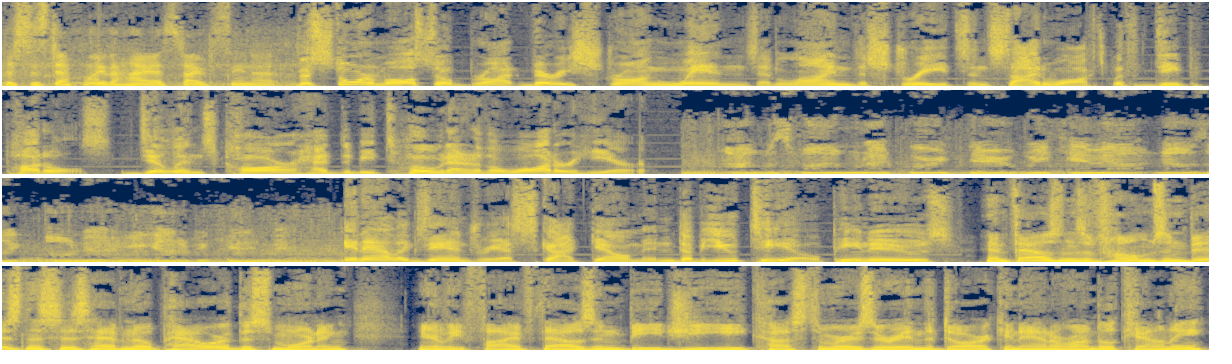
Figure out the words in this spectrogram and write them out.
this is definitely the highest I've seen it. The storm also brought very strong winds and lined the streets and sidewalks with deep puddles. Dylan's car had to be towed out of the water here. I was fine when I parked there. We came out and I was like, oh no, you got to be kidding me. In Alexandria, Scott Gelman, WTOP News. And thousands of homes and businesses have no power this morning. Nearly 5,000 BGE customers are in the dark in Anne Arundel County,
